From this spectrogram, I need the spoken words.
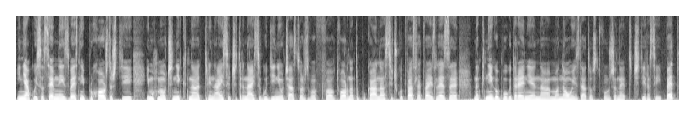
и някои съвсем неизвестни прохождащи. Имахме ученик на 13-14 години, участващ в отворната покана. Всичко това след това излезе на книга благодарение на Манол издателство Жанет 45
